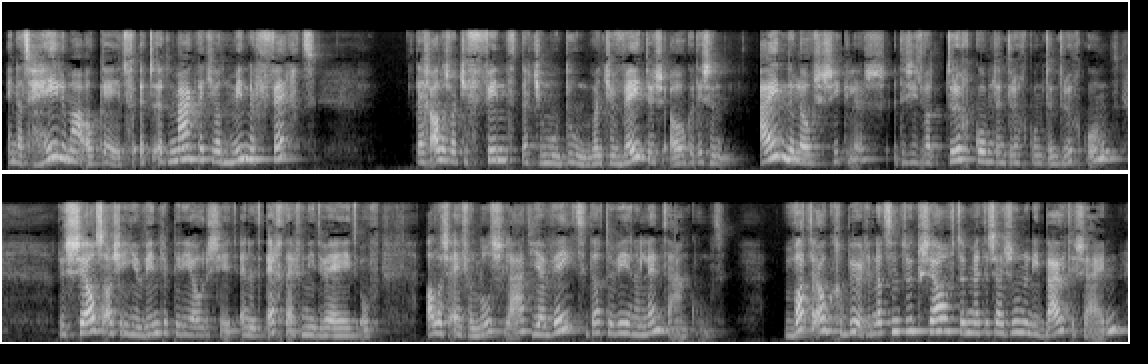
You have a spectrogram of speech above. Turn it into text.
En dat is helemaal oké. Het, het, het maakt dat je wat minder vecht tegen alles wat je vindt dat je moet doen. Want je weet dus ook, het is een eindeloze cyclus. Het is iets wat terugkomt en terugkomt en terugkomt. Dus zelfs als je in je winterperiode zit en het echt even niet weet of alles even loslaat, je weet dat er weer een lente aankomt. Wat er ook gebeurt. En dat is natuurlijk hetzelfde met de seizoenen die buiten zijn.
